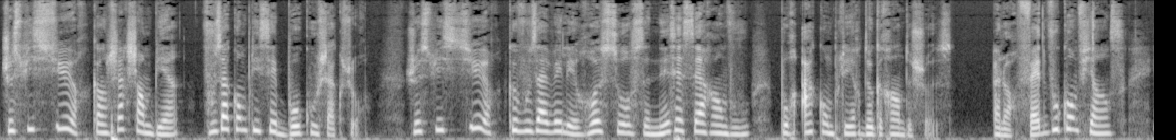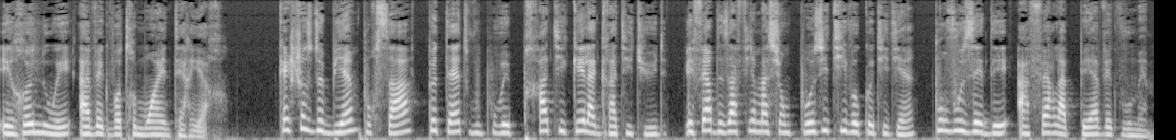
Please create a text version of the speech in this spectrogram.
Je suis sûre qu'en cherchant bien, vous accomplissez beaucoup chaque jour. Je suis sûre que vous avez les ressources nécessaires en vous pour accomplir de grandes choses. Alors faites-vous confiance et renouez avec votre moi intérieur. Quelque chose de bien pour ça, peut-être vous pouvez pratiquer la gratitude et faire des affirmations positives au quotidien pour vous aider à faire la paix avec vous-même.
